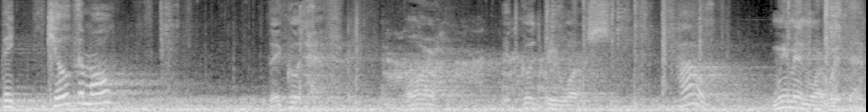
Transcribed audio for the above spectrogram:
They killed them all? They could have. Or it could be worse. How? Women were with them.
